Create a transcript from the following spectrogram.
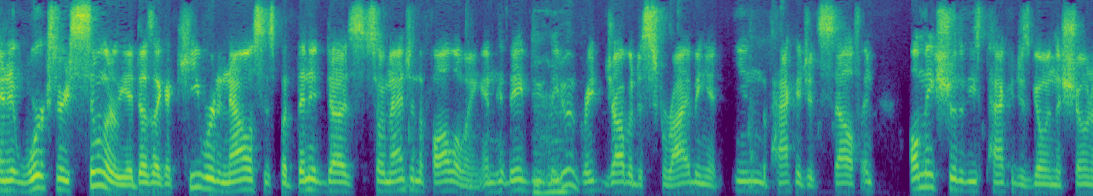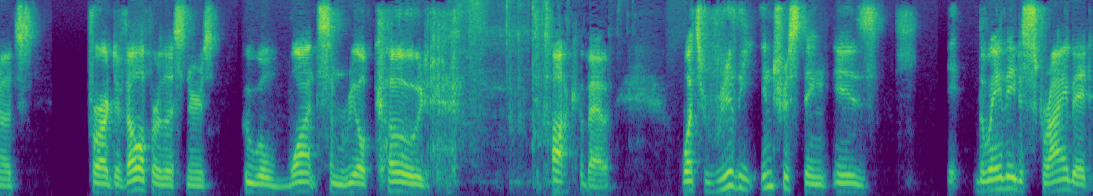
and it works very similarly it does like a keyword analysis but then it does so imagine the following and they do they Mhm. do a great job of describing it in the package itself and i'll make sure that these packages go in the show notes for our developer listeners who will want some real code to talk about. What's really interesting is the way they describe it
